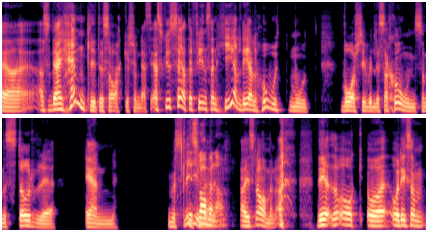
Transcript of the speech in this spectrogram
Eh, alltså det har hänt lite saker sedan dess. Jag skulle säga att det finns en hel del hot mot vår civilisation som är större än muslimer. Islamerna. Ja, islamerna. Det, och, och, och liksom,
